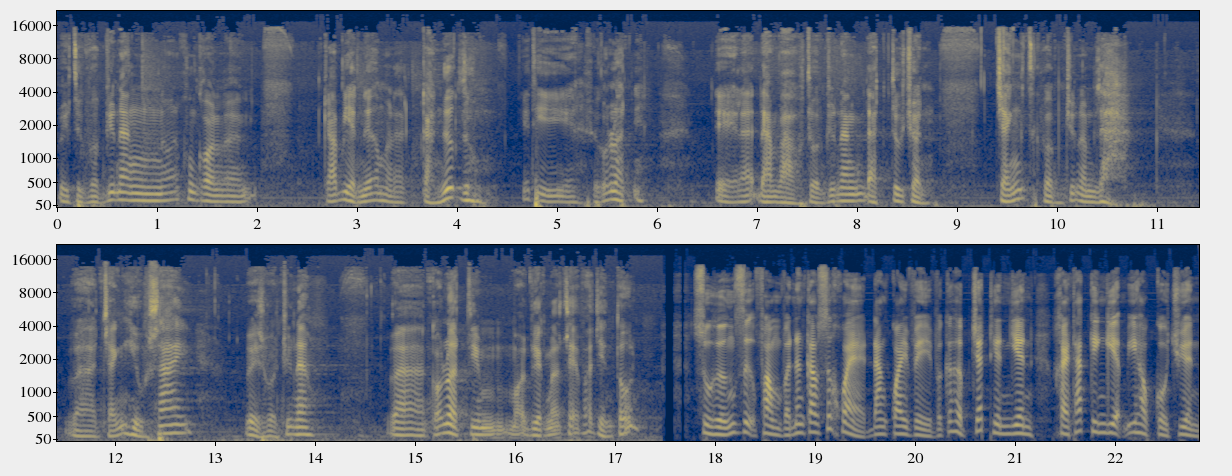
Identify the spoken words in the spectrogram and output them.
về thực phẩm chức năng nó không còn là cá biển nữa mà là cả nước dùng. Thế thì phải có luật để là đảm bảo thực phẩm chức năng đạt tiêu chuẩn, tránh thực phẩm chức năng giả và tránh hiểu sai về thực phẩm chức năng. Và có luật thì mọi việc nó sẽ phát triển tốt. Xu hướng dự phòng và nâng cao sức khỏe đang quay về với các hợp chất thiên nhiên, khai thác kinh nghiệm y học cổ truyền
